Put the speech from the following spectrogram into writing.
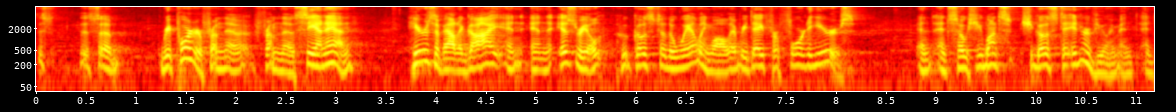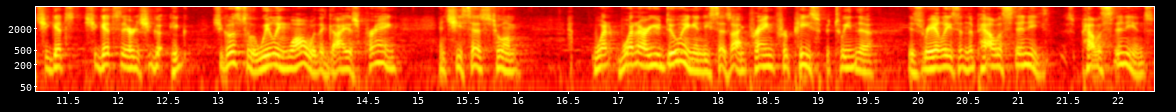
this, this uh, reporter from the, from the CNN hears about a guy in, in Israel who goes to the Wailing Wall every day for 40 years. And, and so she, wants, she goes to interview him, and, and she, gets, she gets there, and she, go, he, she goes to the Wailing Wall where the guy is praying, and she says to him, what, what are you doing? And he says, I'm praying for peace between the Israelis and the Palestinians, Palestinians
